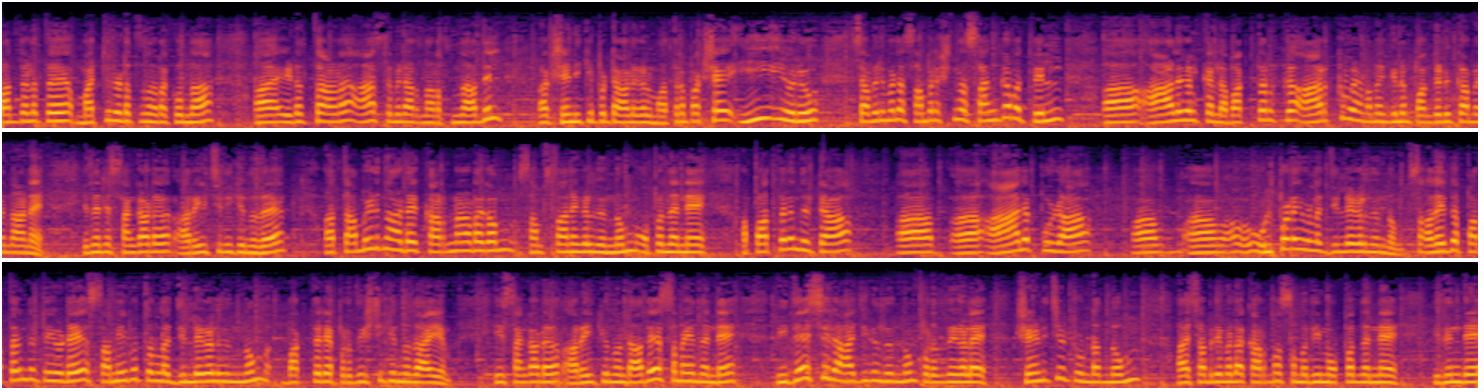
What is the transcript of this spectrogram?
പന്തളത്ത് മറ്റൊരിടത്ത് നടക്കുന്ന ഇടത്താണ് ആ സെമിനാർ നടത്തുന്നത്. അതിൽ ക്ഷണിക്കപ്പെട്ട ആളുകൾ മാത്രം. പക്ഷേ ഈ ഒരു ശബരിമല സംരക്ഷണ സംഗമത്തിൽ ആളുകൾക്കല്ല ഭക്തർക്ക് ആർക്ക് വേണമെങ്കിലും പങ്കെടുക്കാമെന്നാണ് ഇതിന്റെ സംഘാടകർ അറിയിച്ചിരിക്കുന്നത്. തമിഴ്നാട് കർണാടകം സംസ്ഥാനങ്ങളിൽ നിന്നും ഒപ്പം തന്നെ പത്തനംതിട്ട ആലപ്പുഴ ഉൾപ്പെടെയുള്ള ജില്ലകളിൽ നിന്നും അതായത് പത്തനംതിട്ടയുടെ സമീപത്തുള്ള ജില്ലകളിൽ നിന്നും ഭക്തരെ പ്രതീക്ഷിക്കുന്നതായും ഈ സംഘാടകർ അറിയിക്കുന്നുണ്ട്. അതേസമയം തന്നെ വിദേശ രാജ്യങ്ങളിൽ നിന്നും പ്രതിനിധികളെ ക്ഷണിച്ചിട്ടുണ്ടെന്നും ശബരിമല കർമ്മസമിതിയും ഒപ്പം തന്നെ ഇതിന്റെ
